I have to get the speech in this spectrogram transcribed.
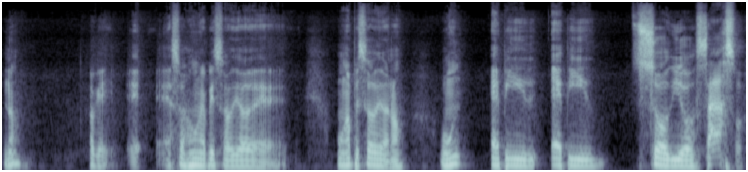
¿No? Ok, eh, eso es un episodio de. Un episodio no. Un epi, episodio saso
